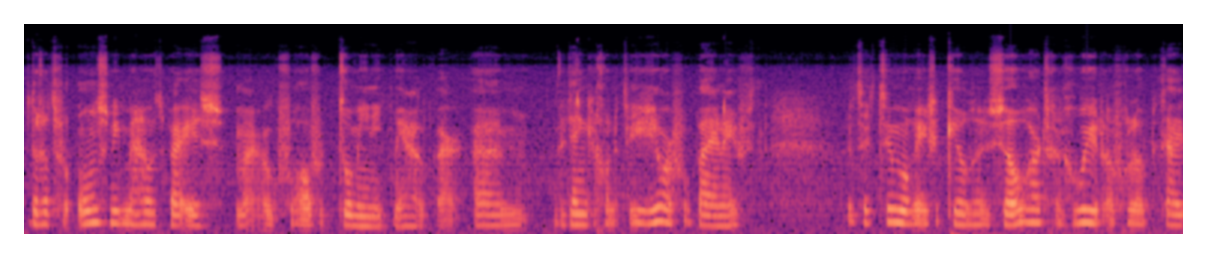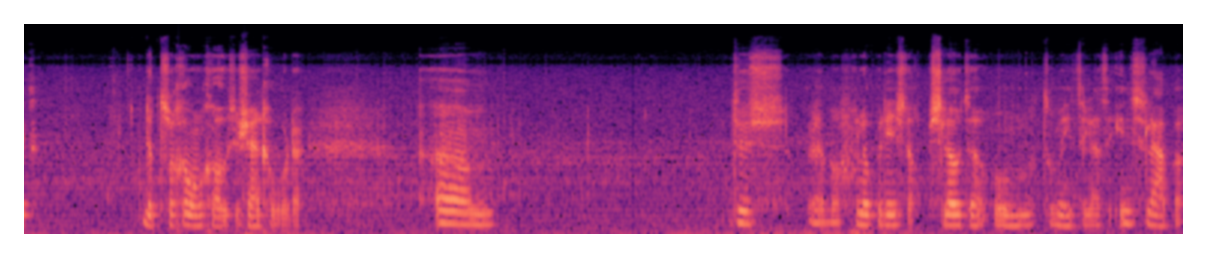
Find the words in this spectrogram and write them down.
dat het voor ons niet meer houdbaar is, maar ook vooral voor Tommy niet meer houdbaar. We denken gewoon dat hij heel erg veel pijn heeft. Dat zijn tumoren in zijn keel zijn zo hard gaan groeien de afgelopen tijd. Dat ze gewoon groter zijn geworden. Um, dus we hebben afgelopen dinsdag besloten om Tommy te laten inslapen.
